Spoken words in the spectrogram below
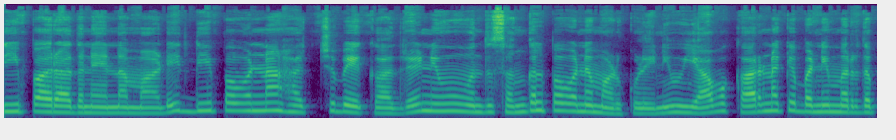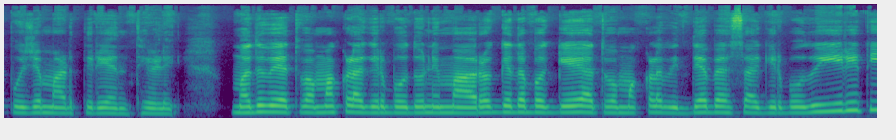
ದೀಪಾರಾಧನೆಯನ್ನು ಮಾಡಿ ದೀಪವನ್ನು ಹಚ್ಚಬೇಕಾದ್ರೆ ನೀವು ಒಂದು ಸಂಕಲ್ಪವನ್ನೇ ಮಾಡ್ಕೊಳ್ಳಿ. ನೀವು ಯಾವ ಕಾರಣಕ್ಕೆ ಬನ್ನಿ ಮರದ ಪೂಜೆ ಮಾಡ್ತೀರಿ ಅಂಥೇಳಿ ಮದುವೆ ಅಥವಾ ಮಕ್ಕಳಾಗಿರ್ಬೋದು, ನಿಮ್ಮ ಆರೋಗ್ಯದ ಬಗ್ಗೆ ಅಥವಾ ಮಕ್ಕಳ ವಿದ್ಯಾಭ್ಯಾಸ ಆಗಿರ್ಬೋದು, ಈ ರೀತಿ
